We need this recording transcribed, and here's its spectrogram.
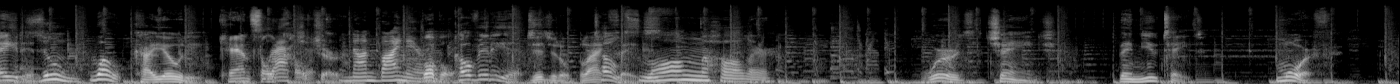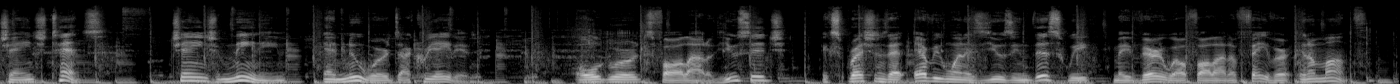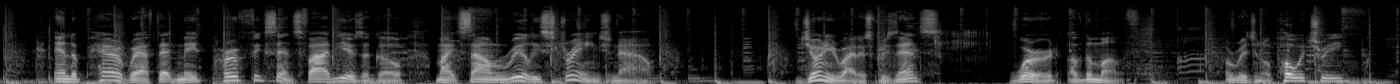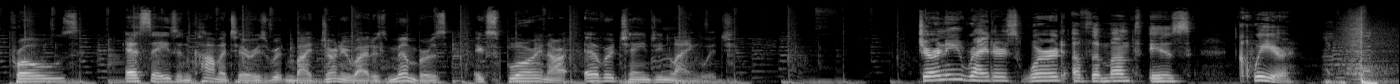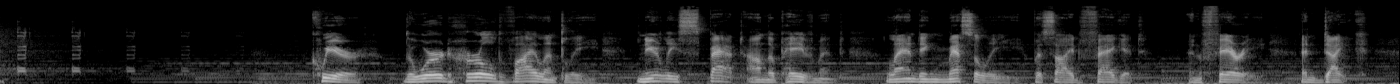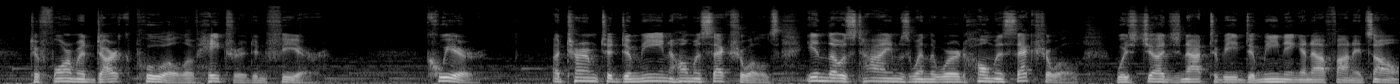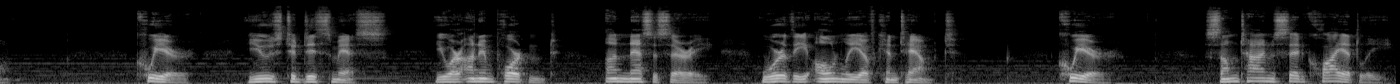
faded, Zoom, woke, coyote, cancel ratchet, culture, non-binary, bubble, COVIDiot, digital blackface. long hauler, Words change. They mutate, morph, change tense, change meaning, and new words are created. Old words fall out of usage. Expressions that everyone is using this week may very well fall out of favor in a month. And a paragraph that made perfect sense five years ago might sound really strange now. Journey Writers presents Word of the Month. Original poetry, prose, essays, and commentaries written by Journey Writers members exploring our ever changing language. Journey Writer's word of the month is queer. Queer, the word hurled violently, nearly spat on the pavement, landing messily beside faggot and fairy and dyke to form a dark pool of hatred and fear. Queer, a term to demean homosexuals in those times when the word homosexual was judged not to be demeaning enough on its own. Queer, used to dismiss. You are unimportant, unnecessary, worthy only of contempt. Queer, sometimes said quietly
